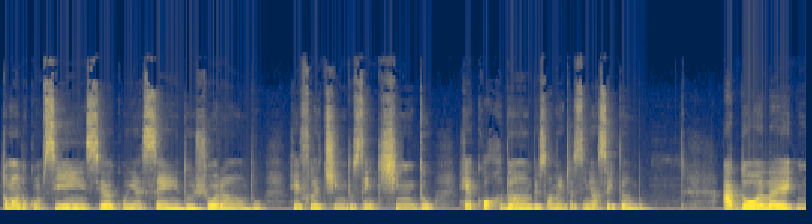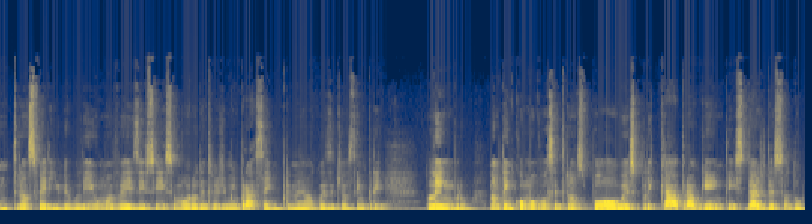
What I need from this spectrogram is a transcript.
tomando consciência, conhecendo, chorando, refletindo, sentindo, recordando e somente assim aceitando. A dor ela é intransferível. Eu li uma vez isso e isso morou dentro de mim para sempre, né? É uma coisa que eu sempre lembro. Não tem como você transpor ou explicar para alguém a intensidade dessa dor.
